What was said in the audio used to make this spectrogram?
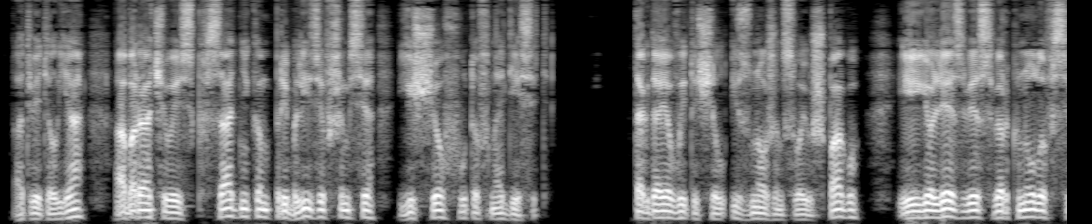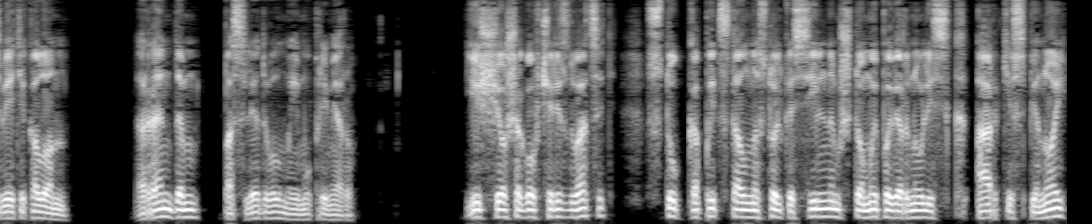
— ответил я, оборачиваясь к всадникам, приблизившимся еще футов на десять. Тогда я вытащил из ножен свою шпагу, и ее лезвие сверкнуло в свете колонн. Рэндом последовал моему примеру. Еще шагов через двадцать стук копыт стал настолько сильным, что мы повернулись к арке спиной,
